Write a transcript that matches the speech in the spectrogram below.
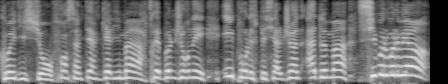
coédition France Inter Gallimard. Très bonne journée. Et pour le spécial jeune, à demain, si vous le voulez bien.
